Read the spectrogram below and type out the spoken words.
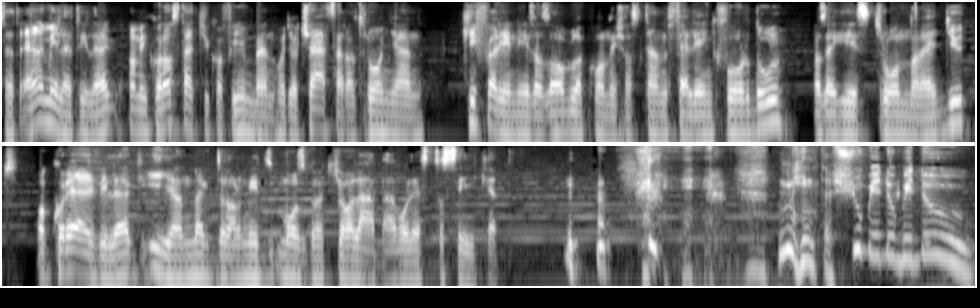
Tehát elméletileg, amikor azt látjuk a filmben, hogy a császár a trónján kifelé néz az ablakon, és aztán felénk fordul az egész trónnal együtt, akkor elvileg ilyen McDermid mozgatja a lábával ezt a széket. Mint a subidubidú.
